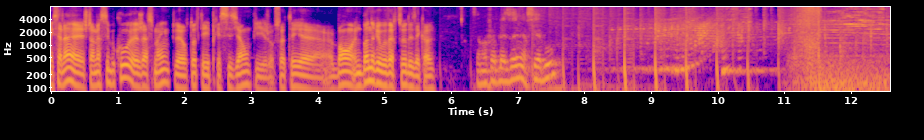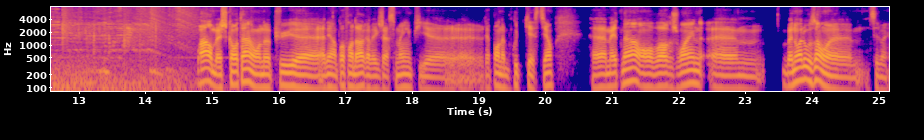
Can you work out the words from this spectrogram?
Excellent. Euh, je te remercie beaucoup, euh, Jasmin, pour toutes les précisions. Puis je vous souhaite euh, un bon, une bonne réouverture des écoles. Ça m'a fait plaisir. Merci à vous. Wow, mais je suis content. On a pu aller en profondeur avec Jasmin puis répondre à beaucoup de questions. maintenant, on va rejoindre Benoît Lauzon, Sylvain.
